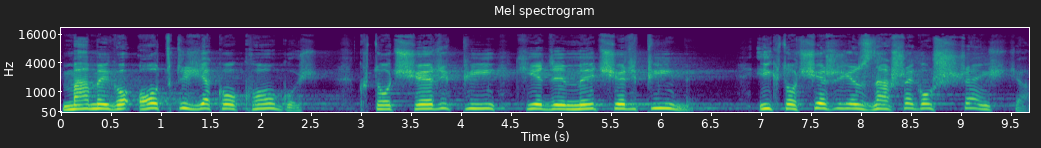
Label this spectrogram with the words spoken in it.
Mamy go odkryć jako kogoś, kto cierpi, kiedy my cierpimy i kto cieszy się z naszego szczęścia,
